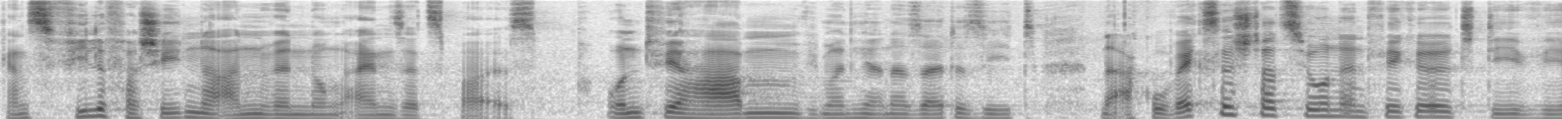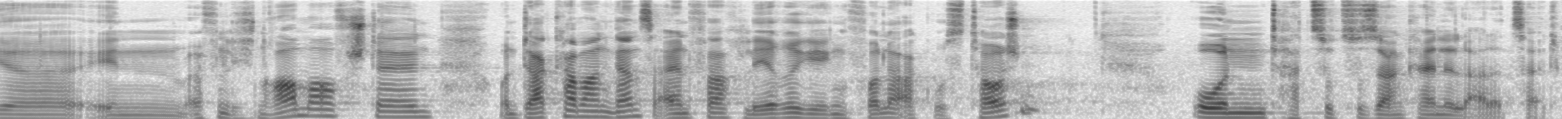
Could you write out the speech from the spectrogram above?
ganz viele verschiedene Anwendungen einsetzbar ist. Und wir haben, wie man hier an der Seite sieht, eine Akkuwechselstation entwickelt, die wir im öffentlichen Raum aufstellen. Und da kann man ganz einfach leere gegen volle Akkus tauschen und hat sozusagen keine Ladezeit.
